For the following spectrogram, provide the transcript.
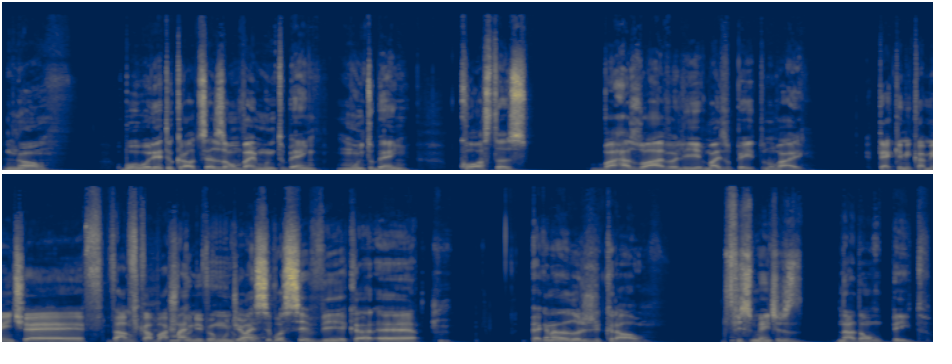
Não. O borboleta e o crowd Cezão vai muito bem, muito bem. Costas vai razoável ali, mas o peito não vai. Tecnicamente, é vai ficar abaixo do nível mundial. Mas se você vê, cara, é, pega nadadores de crawl, dificilmente eles nadam peito.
